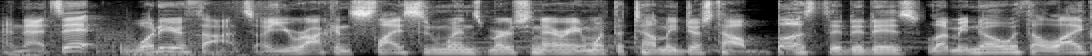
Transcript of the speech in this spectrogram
And that's it. What are your thoughts? Are you rocking Slicing Winds Mercenary and want to tell me just how busted it is? Let me know with a like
